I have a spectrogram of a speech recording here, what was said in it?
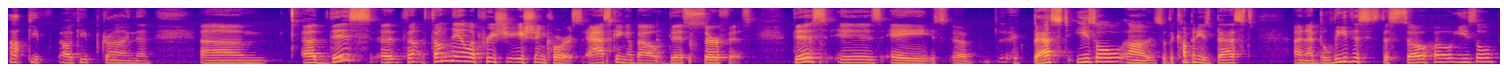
I'll keep I'll keep drawing then. Um, uh, this uh, th thumbnail appreciation course asking about this surface. This is a, a best easel, uh, so the company is best, and I believe this is the Soho easel,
